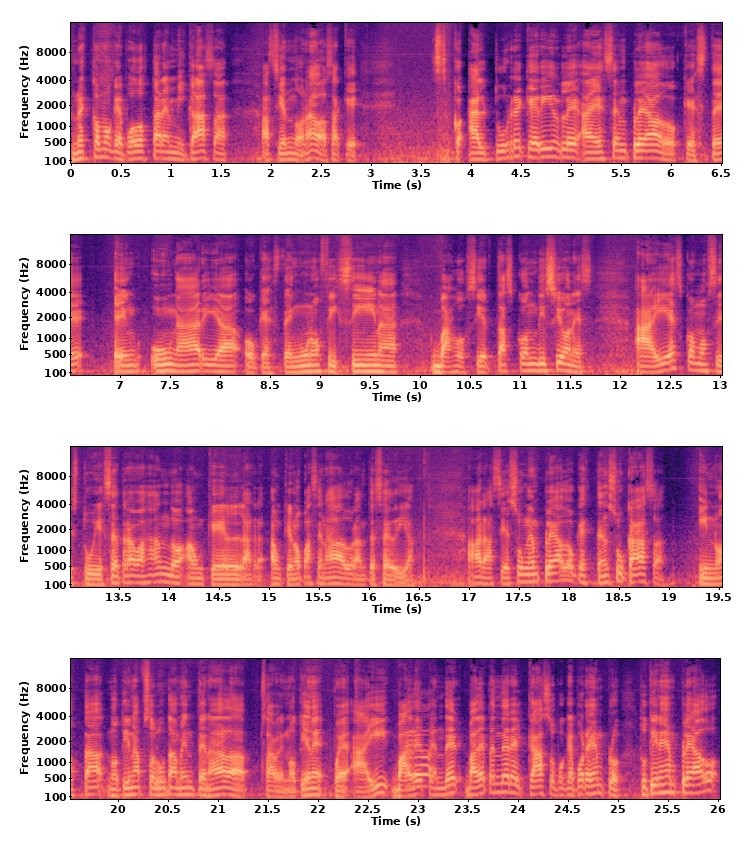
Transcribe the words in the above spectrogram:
No es como que puedo estar en mi casa haciendo nada. O sea que al tú requerirle a ese empleado que esté en un área o que esté en una oficina bajo ciertas condiciones, ahí es como si estuviese trabajando aunque, aunque no pase nada durante ese día. Ahora, si es un empleado que está en su casa y no está no tiene absolutamente nada, ¿sabes? No tiene, pues ahí va a depender va a depender el caso, porque por ejemplo, tú tienes empleado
